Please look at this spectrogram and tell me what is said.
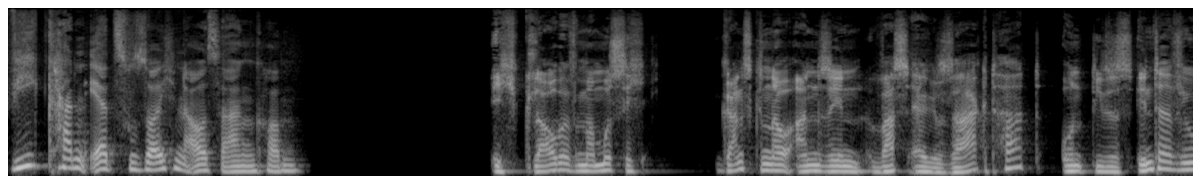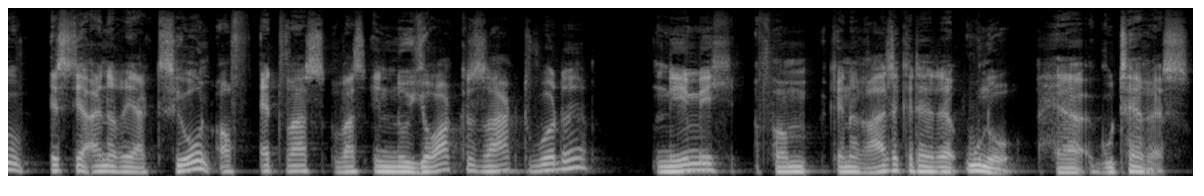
Wie kann er zu solchen Aussagen kommen? Ich glaube, man muss sich ganz genau ansehen, was er gesagt hat. Und dieses Interview ist ja eine Reaktion auf etwas, was in New York gesagt wurde nämlich vom Generalsekretär der UNO, Herr Guterres.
